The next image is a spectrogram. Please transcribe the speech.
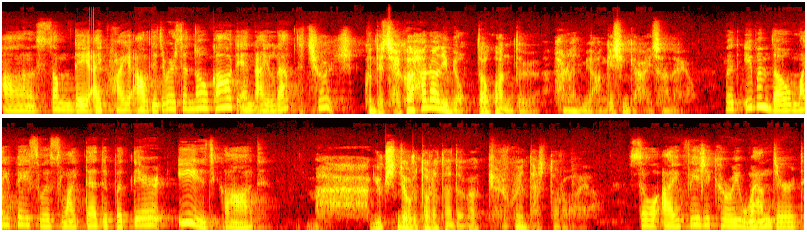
uh, someday I cry out, there is no God, and I left the church. 근데 제가 하나님이 없다고 한들 하나님이 안 계신 게 아니잖아요. But even though my face was like that, but there is God. 막 육신적으로 돌아다니다가 결국엔 다시 돌아와요. So I physically wandered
